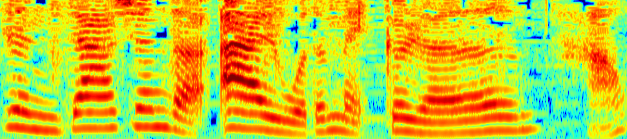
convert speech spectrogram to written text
任嘉萱的《爱我的每个人》。好。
